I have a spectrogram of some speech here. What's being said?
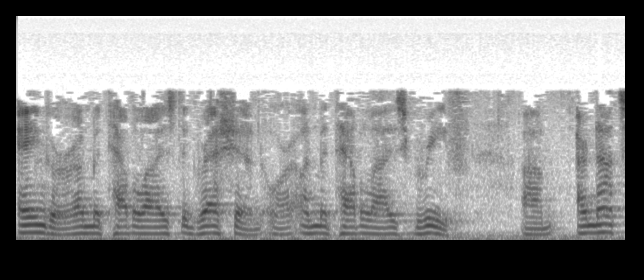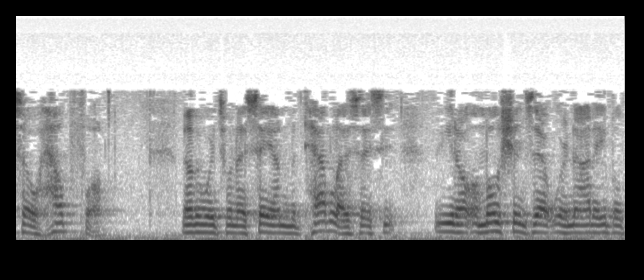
anger, unmetabolized aggression, or unmetabolized grief um, are not so helpful. In other words, when I say unmetabolized, I see you know, emotions that we're not able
